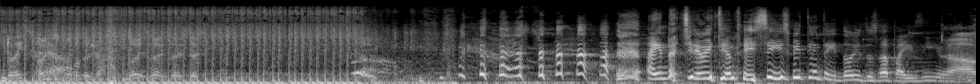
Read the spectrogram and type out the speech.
Dois, Dois ah, fundos já. Dois, dois, dois, dois. Ainda tirei 86, 82 dos rapazinhos. Ah,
